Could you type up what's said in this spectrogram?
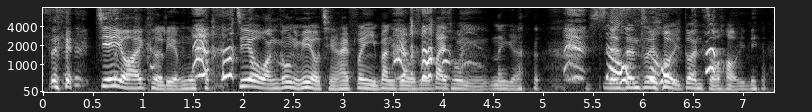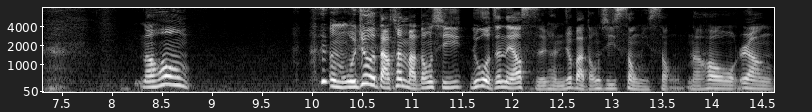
死！对，街友还可怜我，街友完工里面有钱还分一半给我说，说拜托你那个人生最后一段走好一点。然后。嗯，我就打算把东西，如果真的要死，可能就把东西送一送，然后让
